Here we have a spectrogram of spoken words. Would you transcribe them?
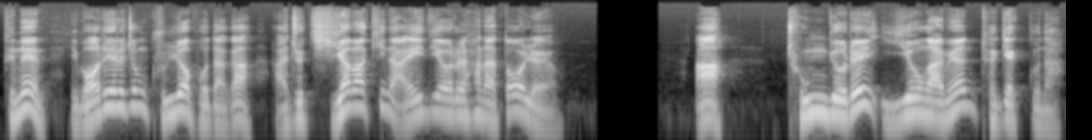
그는 머리를 좀 굴려보다가 아주 기가 막힌 아이디어를 하나 떠올려요. 아, 종교를 이용하면 되겠구나.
